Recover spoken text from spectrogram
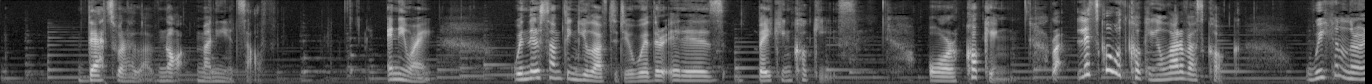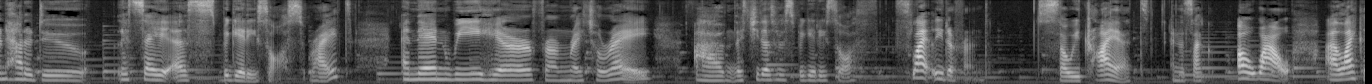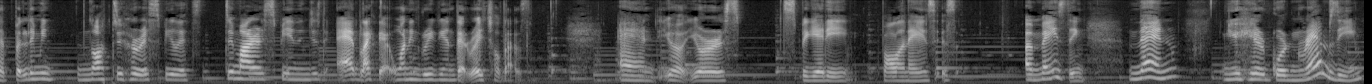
that's what I love, not money itself. Anyway, when there's something you love to do, whether it is baking cookies or cooking, right? Let's go with cooking. A lot of us cook. We can learn how to do let's say a spaghetti sauce, right? And then we hear from Rachael Ray um, that she does her spaghetti sauce slightly different. So we try it, and it's like, oh wow, I like it, but let me not do her recipe. Let's do my recipe and then just add like that one ingredient that Rachel does. And your your spaghetti bolognese is amazing. Then you hear Gordon Ramsay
